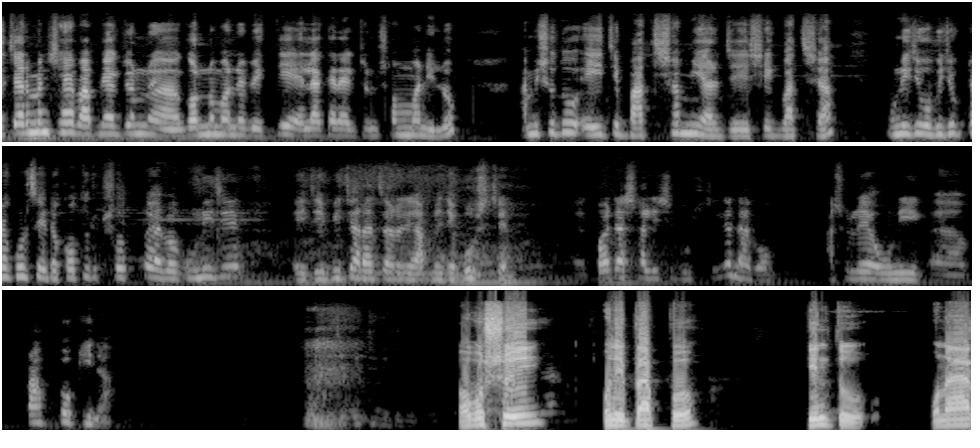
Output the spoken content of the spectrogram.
চেয়ারম্যান সাহেব আপনি একজন গণ্যমান্য ব্যক্তি এলাকার একজন সম্মানী লোক। আমি শুধু এই যে বাদশাহ মিয়ার যে শেখ বাদশাহ উনি যে অভিযোগটা করছে এটা কতটুকু সত্য এবং উনি যে এই যে বিচার আচারে আপনি যে বসছেন, কয়টা সালিশে বসছিলেন এবং আসলে উনি প্রাপ্য কিনা? অবশ্যই উনি প্রাপ্য, কিন্তু ওনার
